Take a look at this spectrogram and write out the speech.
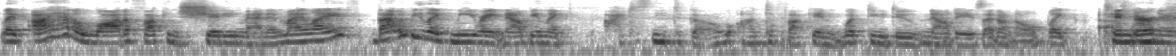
Like I had a lot of fucking shitty men in my life. That would be like me right now being like I just need to go onto fucking what do you do nowadays? I don't know, like uh, Tinder. Tinder.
